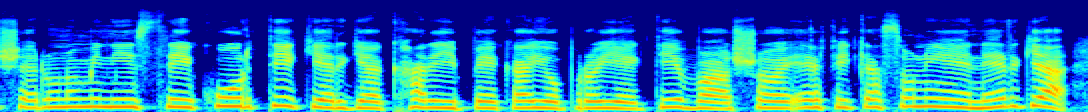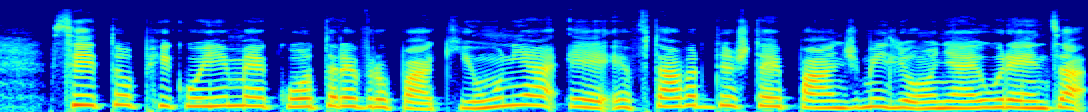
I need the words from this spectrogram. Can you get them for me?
Shërunu Ministri Kurti Kjergja Karipeka jo projekti vashoj efikasuni e energia si të pikuime kotër Evropaki Unja e eftavër dështë e 5 milionja e urenca.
